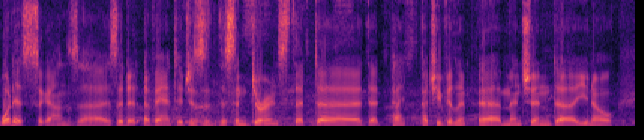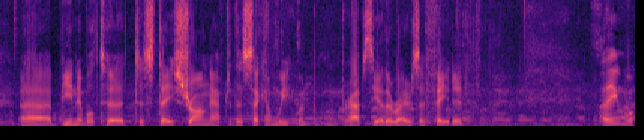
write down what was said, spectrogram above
What is Sagan's uh, is it an advantage? Is it this endurance that uh, that Patxi uh, mentioned? Uh, you know, uh, being able to, to stay strong after the second week when, when perhaps the other riders have faded. I think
